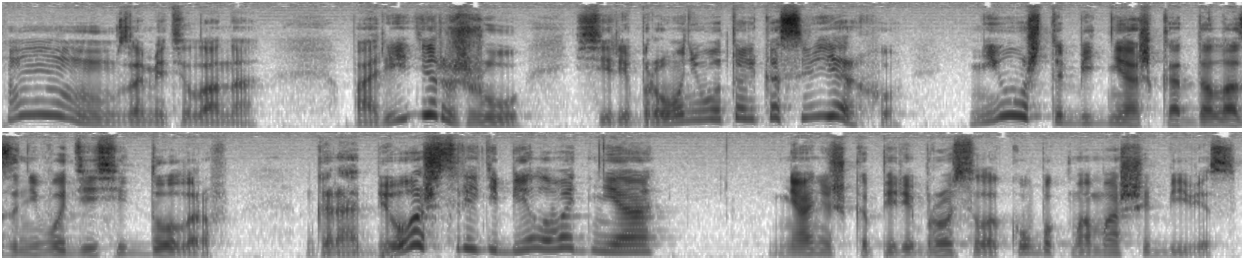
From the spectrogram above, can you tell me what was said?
«Хм», — заметила она, — «пари держу, серебро у него только сверху. Неужто бедняжка отдала за него 10 долларов? Грабеж среди белого дня!» Нянюшка перебросила кубок мамаше Бивис,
